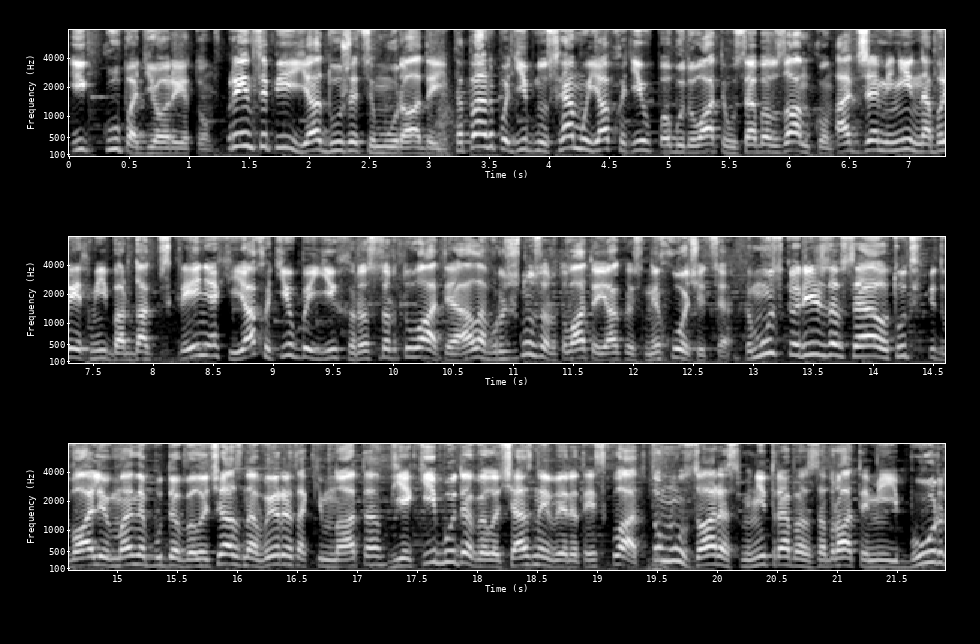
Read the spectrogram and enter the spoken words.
і купа діориту. В принципі, я дуже цьому радий. Тепер подібну схему я б хотів побудувати у себе в замку. Адже мені набрид мій бардак в скринях, і я хотів би їх розсортувати, але вручну сортувати якось не хочеться. Тому, скоріш за все, отут в підвалі в мене буде величезна вирита кімната, в якій буде величезний виритий склад. Тому зараз мені треба забрати мій бур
